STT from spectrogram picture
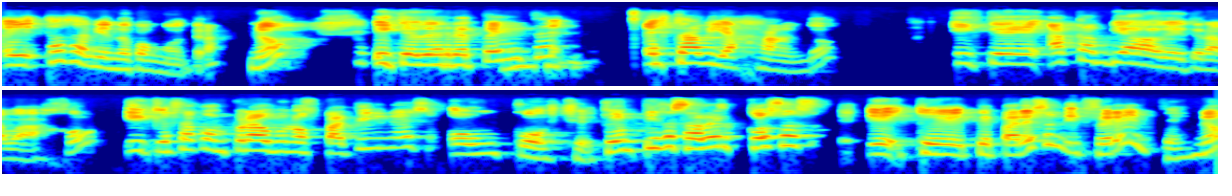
está saliendo con otra, ¿no? Y que de repente está viajando y que ha cambiado de trabajo y que se ha comprado unos patines o un coche. Tú empiezas a ver cosas eh, que te parecen diferentes, ¿no?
